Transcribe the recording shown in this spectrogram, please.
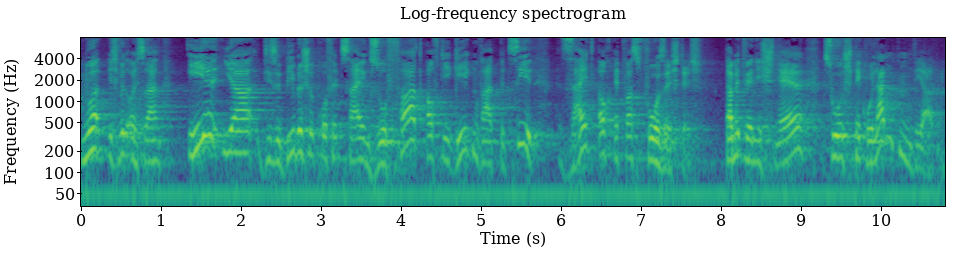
nur ich will euch sagen, ehe ihr diese biblische Prophezeiung sofort auf die Gegenwart bezieht, seid auch etwas vorsichtig, damit wir nicht schnell zu Spekulanten werden.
